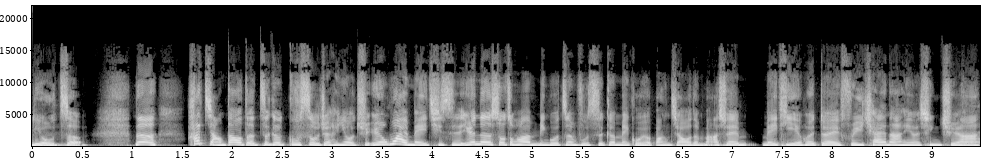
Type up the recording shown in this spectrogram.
留着。嗯那他讲到的这个故事，我觉得很有趣，因为外媒其实因为那个时候中华民国政府是跟美国有邦交的嘛，所以媒体也会对 Free China 很有兴趣啊。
